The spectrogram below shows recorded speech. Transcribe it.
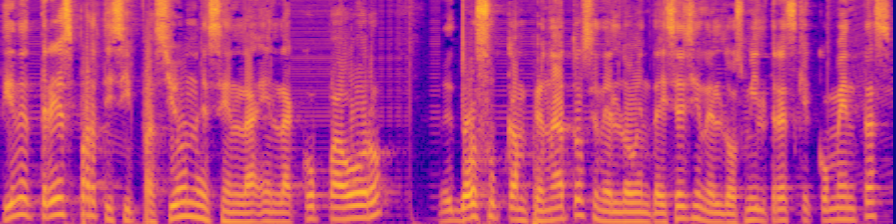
tiene tres participaciones en la, en la Copa Oro dos subcampeonatos en el 96 y en el 2003 que comentas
